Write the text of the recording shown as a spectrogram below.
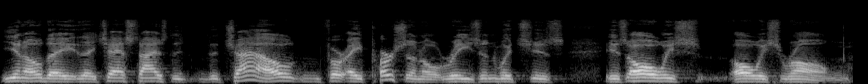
you know, they, they chastised the, the child for a personal reason, which is, is always, always wrong.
